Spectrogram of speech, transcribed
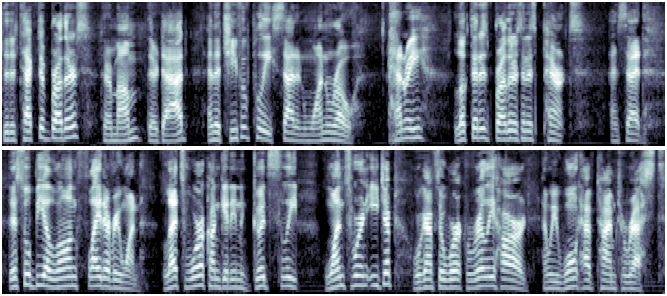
The detective brothers, their mom, their dad, and the chief of police sat in one row. Henry looked at his brothers and his parents. and said, This will be a long flight, everyone. Let's work on getting a good sleep. Once we're in Egypt, we're gonna have to work really hard and we won't have time to rest.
